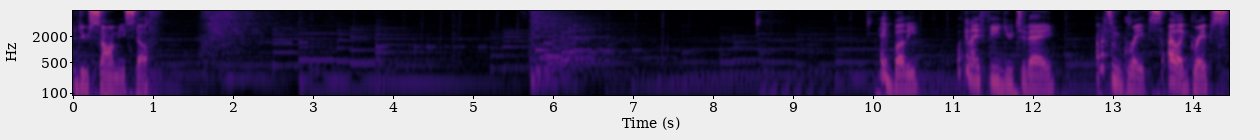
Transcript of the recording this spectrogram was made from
To do Sommie stuff. Hey buddy, what can I feed you today? How about some grapes? I like grapes.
